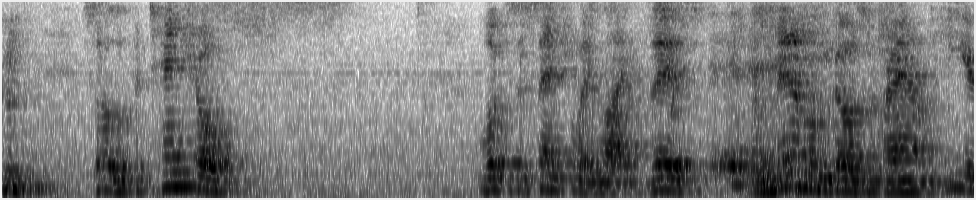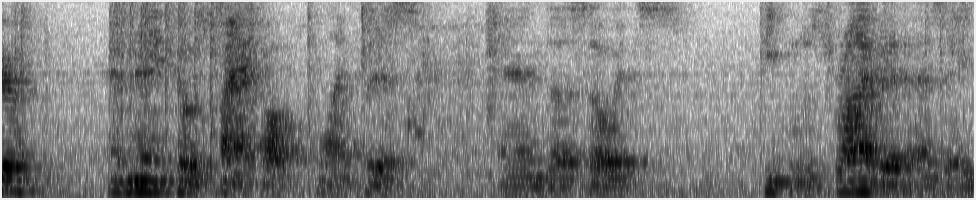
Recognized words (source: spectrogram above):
so the potential looks essentially like this. The minimum goes around here, and then it goes back up like this. And uh, so it's, people describe it as a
